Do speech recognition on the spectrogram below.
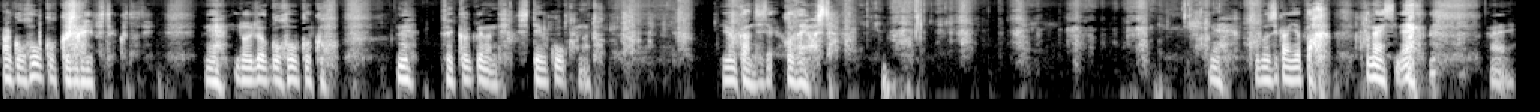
あ、ご報告ライブということで、ね、いろいろご報告を、ね、せっかくなんでしておこうかなという感じでございました。ね、この時間やっぱ 来ないですね。はい。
